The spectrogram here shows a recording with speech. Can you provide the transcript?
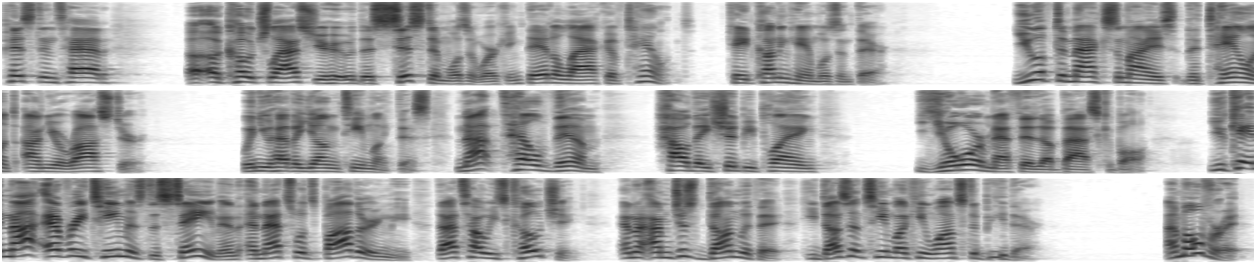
Pistons had a, a coach last year who the system wasn't working. They had a lack of talent. Cade Cunningham wasn't there. You have to maximize the talent on your roster when you have a young team like this, not tell them how they should be playing your method of basketball. You can't, not every team is the same. And, and that's what's bothering me. That's how he's coaching. And I'm just done with it. He doesn't seem like he wants to be there. I'm over it.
